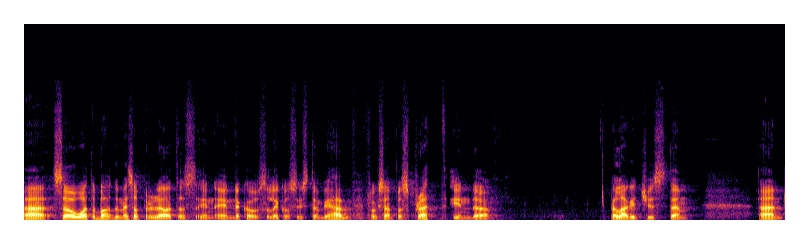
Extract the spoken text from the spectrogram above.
Uh, so what about the mesopredators in, in the coastal ecosystem? We have, for example, sprat in the pelagic system, and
